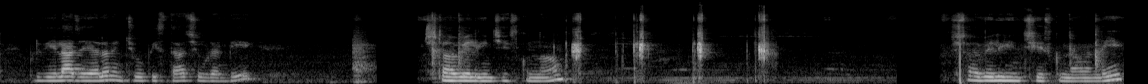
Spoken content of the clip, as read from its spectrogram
ఇప్పుడు ఇది ఎలా చేయాలో నేను చూపిస్తా చూడండి. స్టవ్ వెలిగించేసుకుందాం. స్టవ్ వెలిగించేసుకుందామండి.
